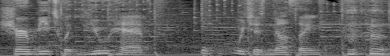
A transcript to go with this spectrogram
Sure beats what you have, which is nothing.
